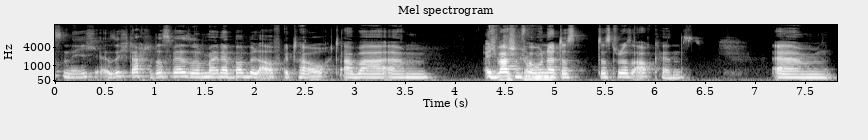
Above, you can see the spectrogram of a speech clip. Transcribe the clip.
es nicht. Also ich dachte, das wäre so in meiner Bubble aufgetaucht, aber ähm, ich war ich schon verwundert, dass, dass du das auch kennst. Ähm,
